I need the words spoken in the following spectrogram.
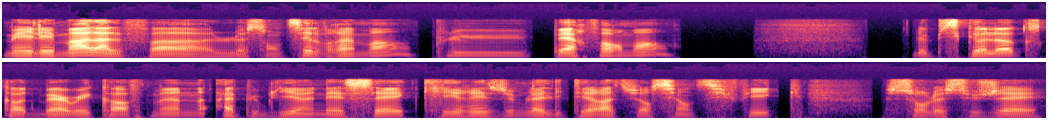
Mais les mâles alpha le sont-ils vraiment plus performants? Le psychologue Scott Barry Kaufman a publié un essai qui résume la littérature scientifique sur le sujet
